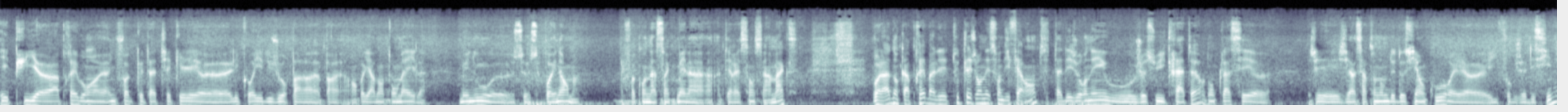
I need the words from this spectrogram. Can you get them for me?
Et puis euh, après, bon, une fois que tu as checké euh, les courriers du jour par, en regardant ton mail, mais nous, euh, c'est pas énorme. Hein. Une fois qu'on a cinq mails intéressants, c'est un max. Voilà, donc après, bah, toutes les journées sont différentes. Tu as des journées où je suis créateur, donc là, c'est j'ai un certain nombre de dossiers en cours et il faut que je dessine.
